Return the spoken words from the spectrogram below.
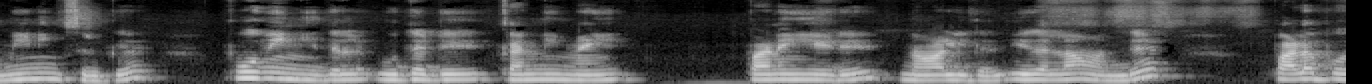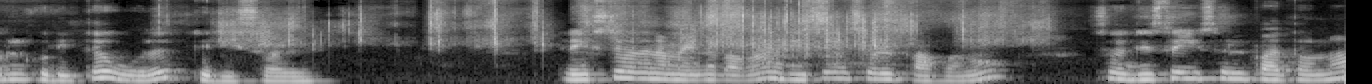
மீனிங்ஸ் இருக்குது பூவின் இதழ் உதடு கன்னிமை பனையேடு நாளிதழ் இதெல்லாம் வந்து பல பொருள் குறித்த ஒரு திரிசொல் நெக்ஸ்ட் வந்து நம்ம என்ன பார்க்கணும்? திசை சொல் பார்க்கணும். ஸோ திசை சொல் பார்த்தோம்னா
